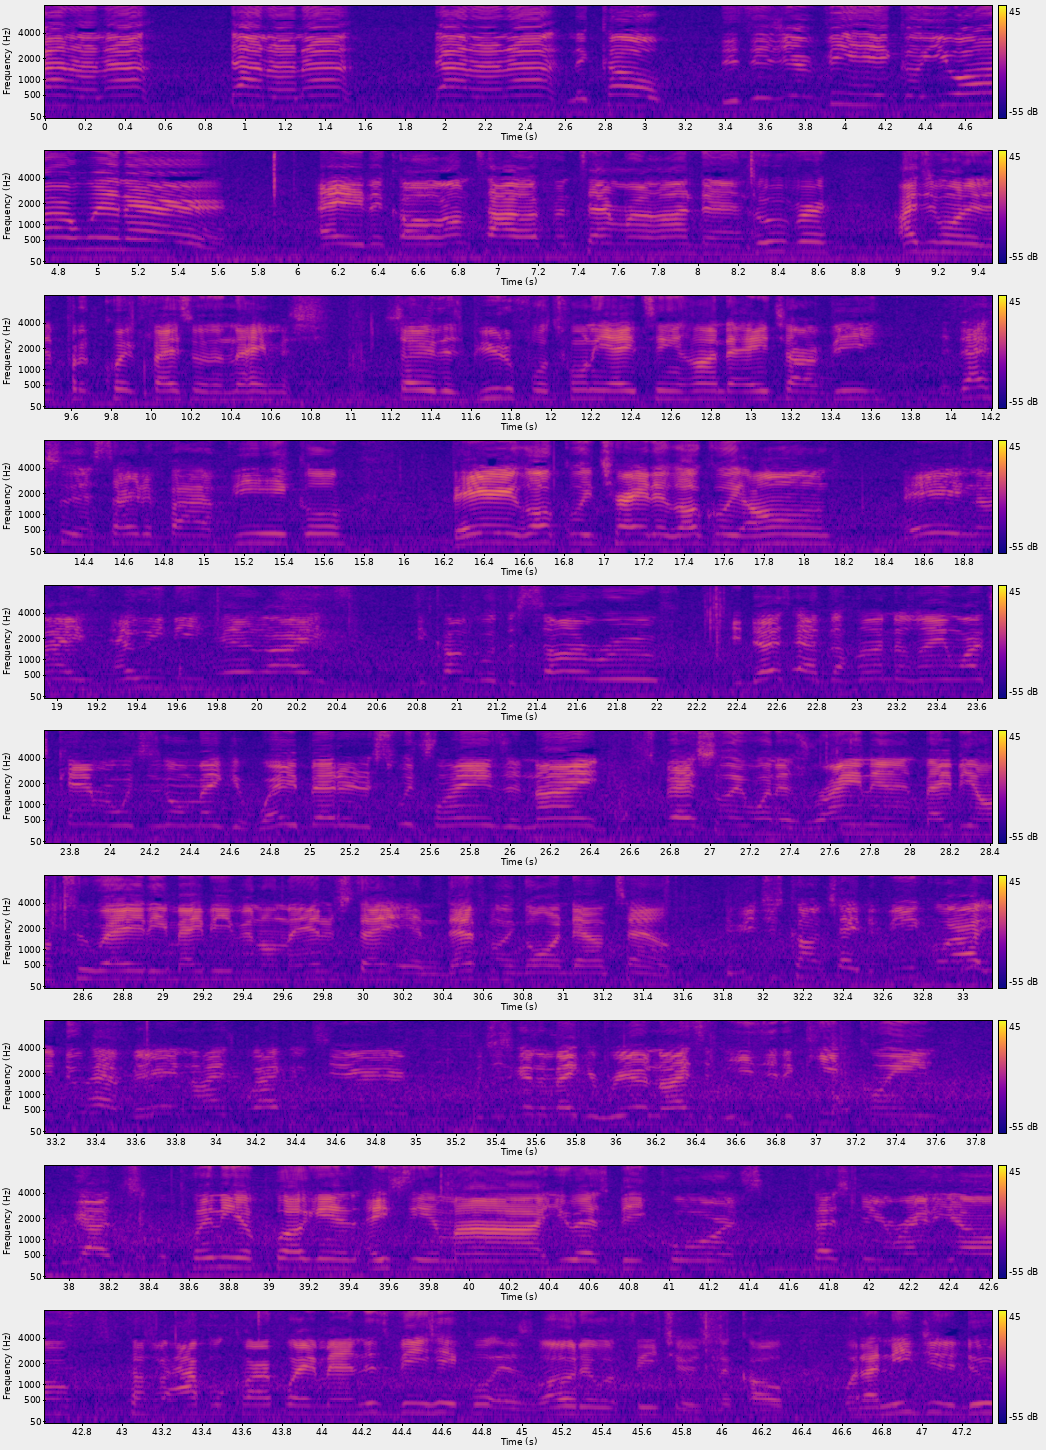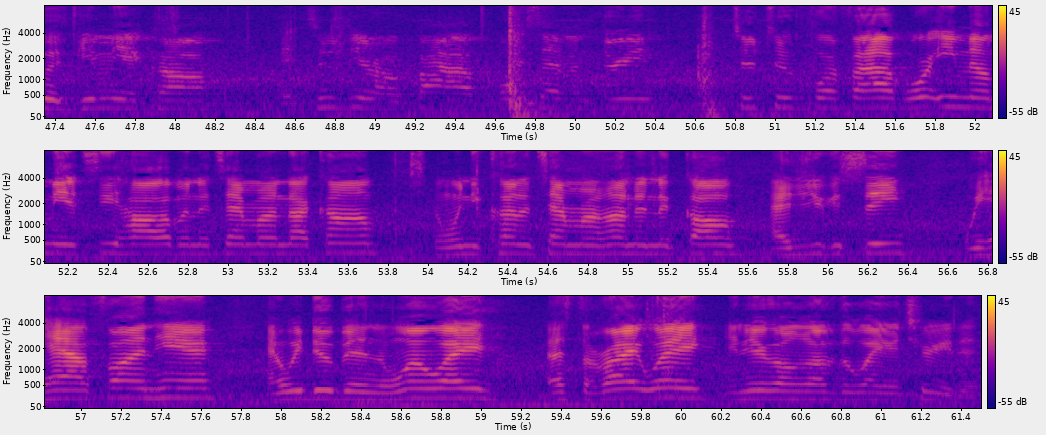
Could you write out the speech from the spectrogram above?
Da-na-na, da-na-na, da-na-na. Nicole, this is your vehicle. You are a winner. Hey, Nicole, I'm Tyler from Tameron Honda in Hoover. I just wanted to put a quick face with a name and show you this beautiful 2018 Honda HRV. It's actually a certified vehicle, very locally traded, locally owned, very nice LED headlights. It comes with the sunroof. It does have the Honda lane watch camera, which is gonna make it way better to switch lanes at night, especially when it's raining, maybe on 280, maybe even on the interstate, and definitely going downtown. If you just come check the vehicle out, you do have very nice black interior, which is gonna make it real nice and easy to keep clean. You got plenty of plugins, HDMI, USB cords, touchscreen radio, comes with Apple CarPlay. Man, this vehicle is loaded with features, Nicole. What I need you to do is give me a call at 205-473-2245 or email me at chobman at tameron.com. And when you come to Tameron Honda, Nicole, as you can see, we have fun here and we do business one way, that's the right way, and you're gonna love the way you're treated.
